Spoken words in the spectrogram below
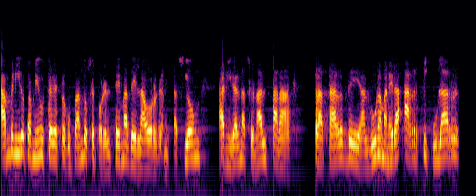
han venido también ustedes preocupándose por el tema de la organización a nivel nacional para tratar de alguna manera articular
